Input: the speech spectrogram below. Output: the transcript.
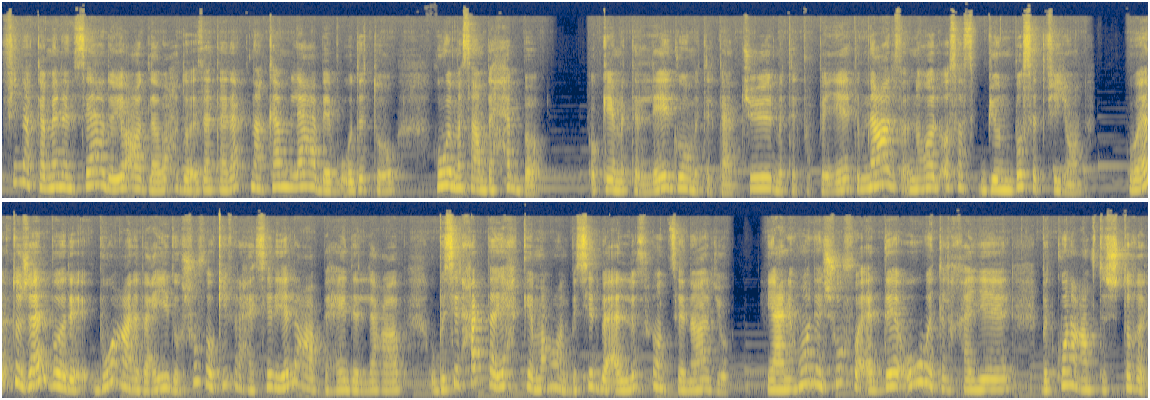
فينا كمان نساعده يقعد لوحده إذا تركنا كم لعبة بأوضته هو مثلا بحبها okay مثل ليجو مثل peinture مثل بوبيات. بنعرف إنه هول القصص بينبسط فيهم. وأنتم جربوا راقبوه عن بعيد وشوفوا كيف رح يصير يلعب بهيدي اللعب. وبصير حتى يحكي معهم بصير بألف لهم سيناريو يعني هون شوفوا قد إيه قوة الخيال بتكون عم تشتغل.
